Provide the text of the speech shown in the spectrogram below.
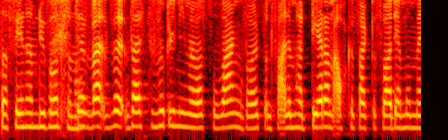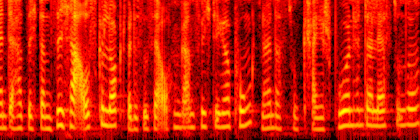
Da fehlen einem die Worte noch. Der we weißt du wirklich nicht mehr, was du sagen sollst. Und vor allem hat der dann auch gesagt, das war der Moment, der hat sich dann sicher ausgelockt, weil das ist ja auch ein ganz wichtiger Punkt, ne, dass du keine Spuren hinterlässt und so.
